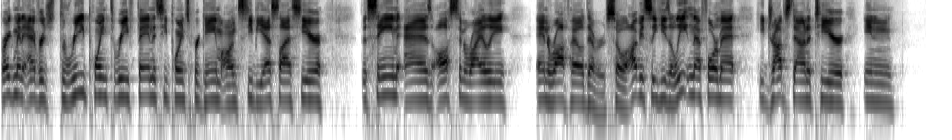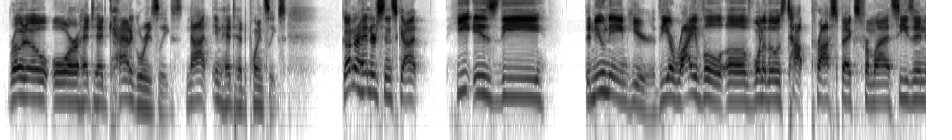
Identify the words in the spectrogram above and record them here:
Bregman averaged 3.3 fantasy points per game on CBS last year, the same as Austin Riley and Rafael Devers. So obviously he's elite in that format. He drops down a tier in roto or head-to-head categories leagues, not in head-to-head points leagues. Gunnar Henderson, Scott, he is the the new name here, the arrival of one of those top prospects from last season,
